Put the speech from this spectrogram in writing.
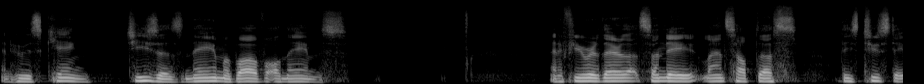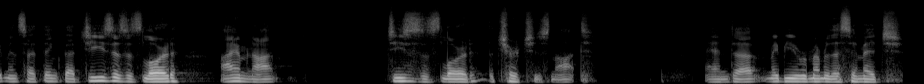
and who is king, Jesus, name above all names. And if you were there that Sunday, Lance helped us these two statements. I think that Jesus is Lord I am not. Jesus is Lord, the church is not. And uh, maybe you remember this image.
